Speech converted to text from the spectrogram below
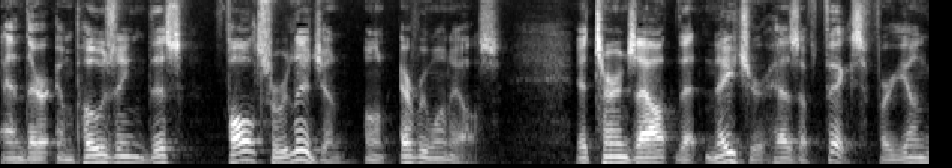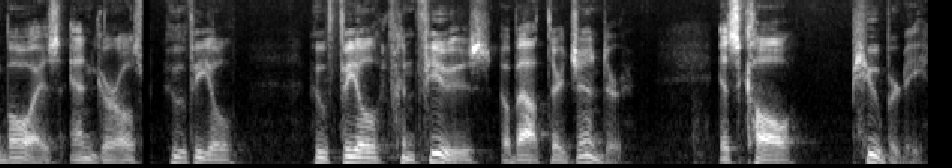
and they're imposing this false religion on everyone else. It turns out that nature has a fix for young boys and girls who feel, who feel confused about their gender. It's called puberty.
